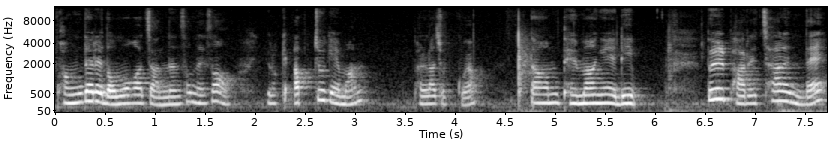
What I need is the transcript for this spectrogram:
광대를 넘어가지 않는 선에서 이렇게 앞쪽에만 발라줬고요. 그다음 대망의 립을 바를 차례인데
